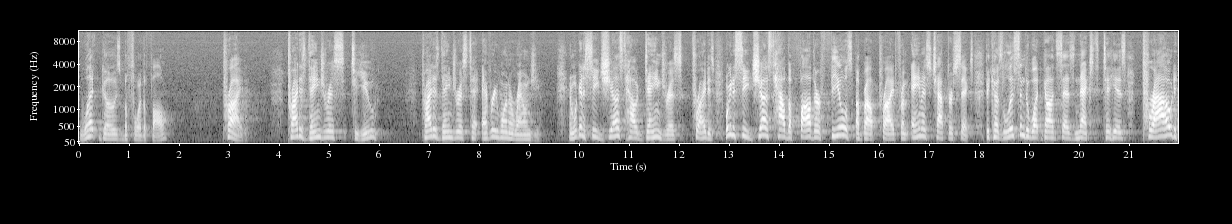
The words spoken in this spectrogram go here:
What goes before the fall? Pride. Pride is dangerous to you. Pride is dangerous to everyone around you. And we're going to see just how dangerous pride is. We're going to see just how the Father feels about pride from Amos chapter 6. Because listen to what God says next to his proud,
